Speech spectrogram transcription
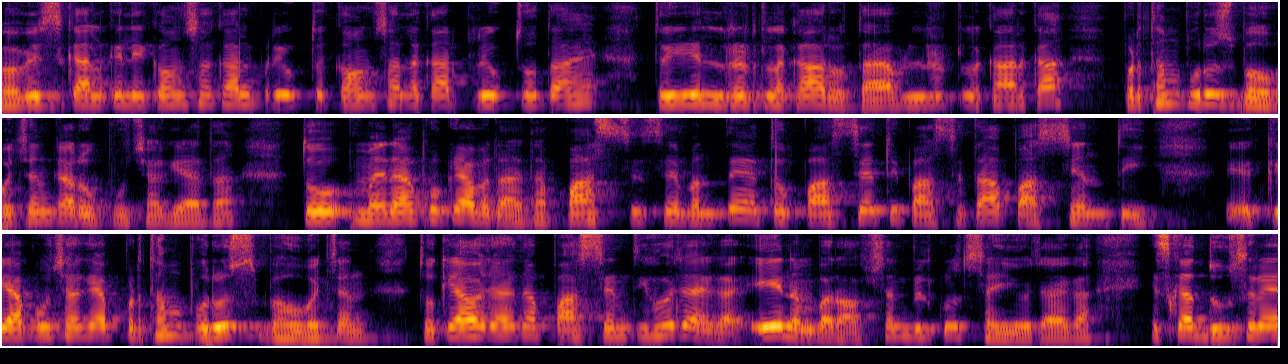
भविष्य काल के लिए कौन सा काल प्रयुक्त, कौन सा लकार प्रयुक्त होता है? तो ये लट लकार होता है। अब लट लकार का प्रथम पुरुष बहुवचन का रूप पूछा गया था। तो मैंने आपको क्या बताया था? पाश्य से बनते हैं तो पाश्यति पाश्यता पाश्यंती क्या पूछा गया? प्रथम पुरुष बहुवचन। तो क्या हो जाएगा? पाश्यंती हो जाएगा। ए नंबर ऑप्शन बिल्कुल सही हो जाएगा। इसका दूसरे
